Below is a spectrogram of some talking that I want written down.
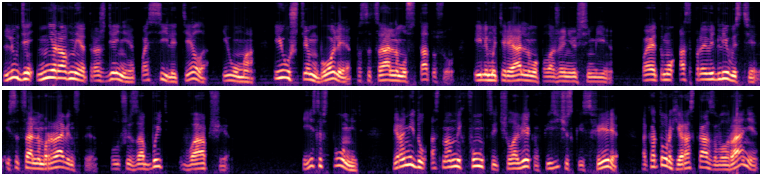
люди не равны от рождения по силе тела и ума, и уж тем более по социальному статусу или материальному положению семьи. Поэтому о справедливости и социальном равенстве лучше забыть вообще. И если вспомнить пирамиду основных функций человека в физической сфере, о которых я рассказывал ранее,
